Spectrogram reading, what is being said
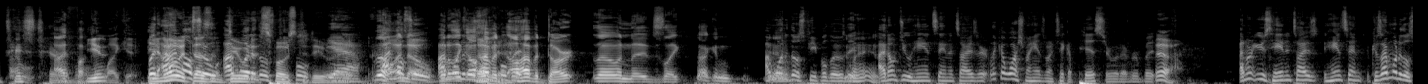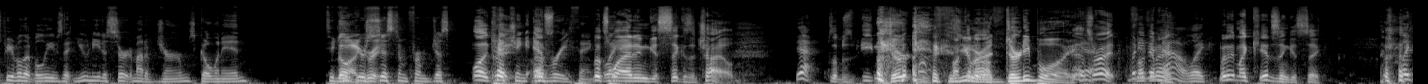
It tastes I terrible. fucking You- like it. But You know I'm it also, doesn't I'm do one what of it's those supposed people, to do, Yeah, right? No, I'm I also, know. I'm But one like of I'll those have a people I'll that- have a dart though, and it's like fucking. I'm yeah. one of those people though my that hands. I don't do hand sanitizer. Like I wash my hands when I take a piss or whatever, but yeah. I don't use hand sanitizer hand san because I'm one of those people that believes that you need a certain amount of germs going in to No, keep I your agree. system from just Well, catching That's- everything. That's Like, why I didn't get sick as a child. yeah. 'Cause I was eating dirt Because because you were a dirty boy. That's Yeah. right. But Fucking even now, like- but my kids didn't get sick. Like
